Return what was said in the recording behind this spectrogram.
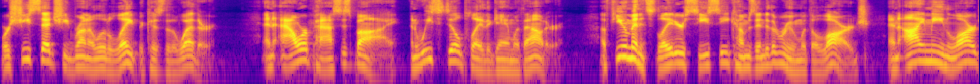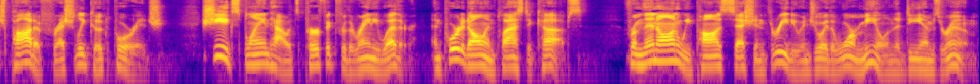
where she said she'd run a little late because of the weather. An hour passes by, and we still play the game without her. A few minutes later, CC comes into the room with a large, and I mean large pot of freshly cooked porridge. She explained how it's perfect for the rainy weather, and poured it all in plastic cups. From then on, we paused session 3 to enjoy the warm meal in the DM's room.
